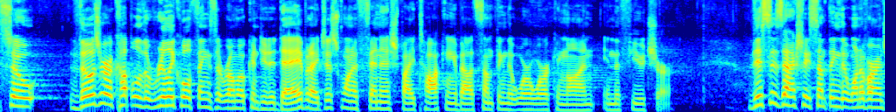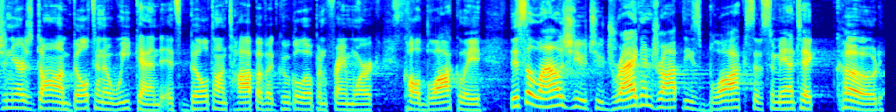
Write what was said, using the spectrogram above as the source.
so, those are a couple of the really cool things that Romo can do today, but I just want to finish by talking about something that we're working on in the future. This is actually something that one of our engineers, Dom, built in a weekend. It's built on top of a Google Open framework called Blockly. This allows you to drag and drop these blocks of semantic code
